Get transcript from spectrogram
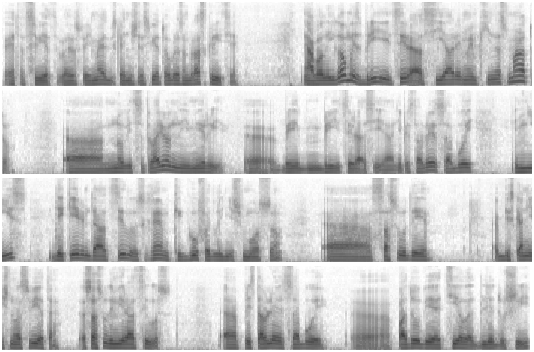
этот свет, воспринимают бесконечный свет образом раскрытия. А волейлом из брии цира с ярым мату. Э, но ведь сотворенные миры, брии цира они представляют собой низ, декерим да ацилус гэм кигуфа длинишмосо, Э, сосуды бесконечного света, сосуды мира Ацилус, э, представляют собой э, подобие тела для души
